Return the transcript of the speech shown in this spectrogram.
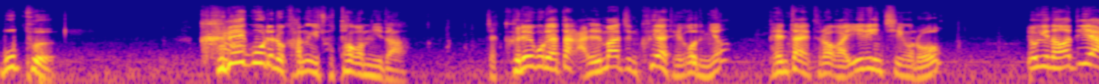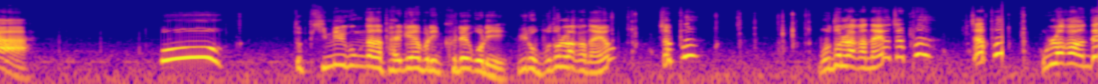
모프. 그레고리로 가는 게 좋다고 합니다. 자 그레고리가 딱 알맞은 크기가 되거든요? 벤타에 들어가 1인칭으로. 여긴 어디야? 오! 또 비밀 공간을 발견해버린 그레고리. 위로 못 올라가나요? 점프? 못 올라가나요? 점프? 점프? 올라가는데?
